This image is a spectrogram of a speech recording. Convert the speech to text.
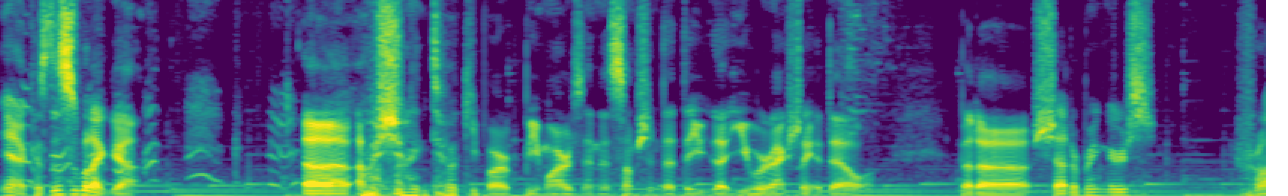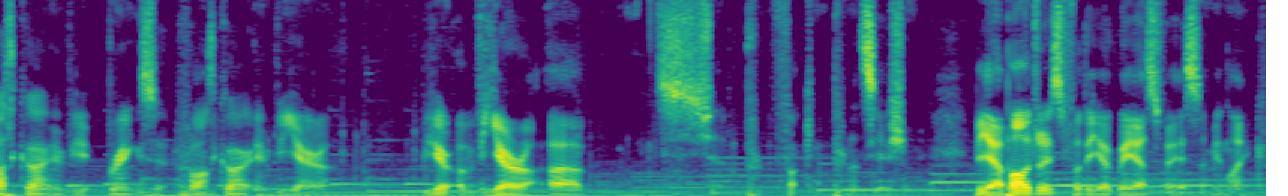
Yeah, because this is what I got. Uh, I was showing Tokibar Beamars an assumption that they, that you were actually Adele, but uh, Shadowbringers, Hrothgar and v brings Hrothgar and Viera, Viera, Viera uh, shit, pr fucking pronunciation. But yeah, apologize for the ugly ass face. I mean, like,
